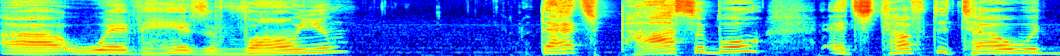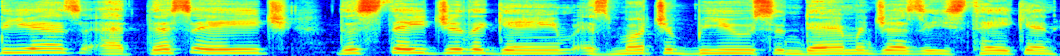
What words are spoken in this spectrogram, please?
uh, with his volume. That's possible. It's tough to tell with Diaz at this age, this stage of the game, as much abuse and damage as he's taken.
